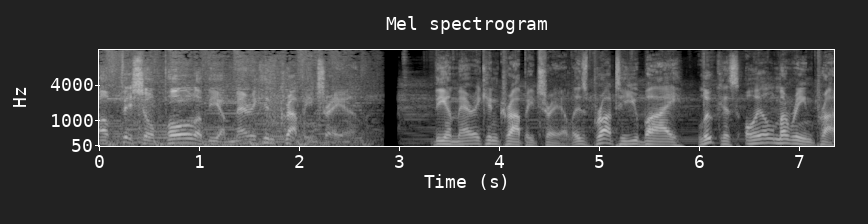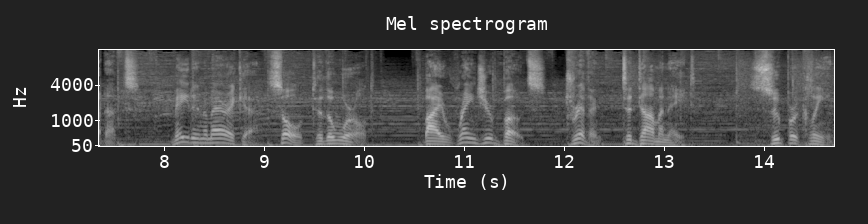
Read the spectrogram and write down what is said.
official pole of the American Crappie Trail. The American Crappie Trail is brought to you by Lucas Oil Marine Products. Made in America, sold to the world. By Ranger Boats, driven to dominate. Super clean,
